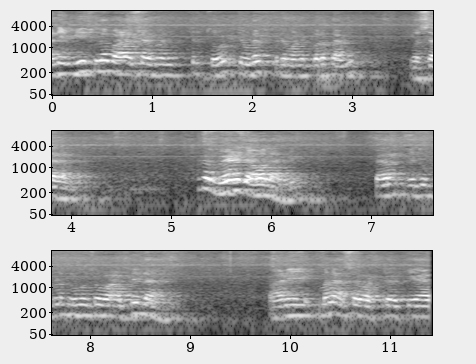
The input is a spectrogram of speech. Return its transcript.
आणि मी सुद्धा बाळासाहेबांचे जवळ तेवढ्याच प्रमाणे परत आम्ही बसायला लागलो. थोडा वेळ द्यावा लागेल कारण हे दुखणं थोडंसं वाढलेलं आहे. आणि मला असं वाटतं की या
